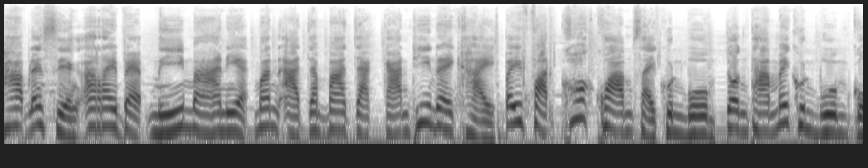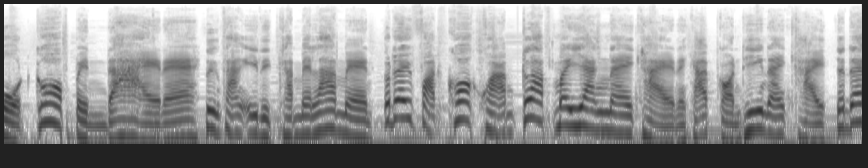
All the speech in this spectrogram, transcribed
ภาพและเสียงอะไรแบบนี้มาเนี่ยมันอาจจะมาจากการที่นายไข่ไปฝัดข้อความใส่คุณบูม จนทำให้คุณบูมโกรธก็เป็นได้นะซึ่งทางอีลิทคาเมราแมนก็ได้ฝัดข้อความกลับมายังนายไข่นะครับก่อนที่นายไข่จะได้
